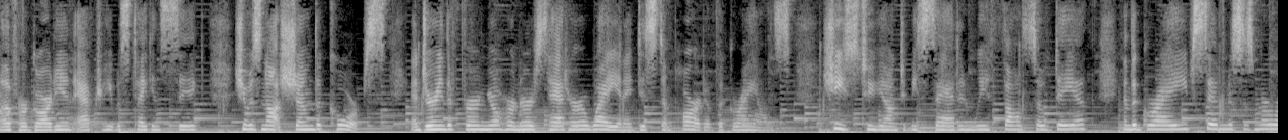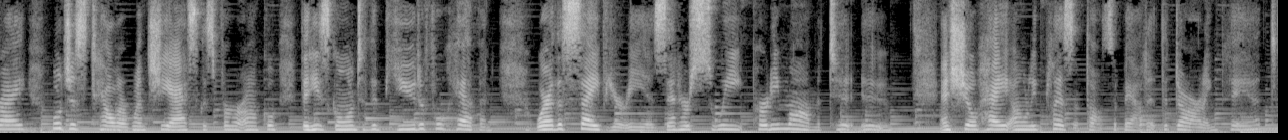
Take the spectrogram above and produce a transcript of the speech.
of her guardian after he was taken sick. She was not shown the corpse, and during the funeral her nurse had her away in a distant part of the grounds. She's too young to be saddened with thoughts of death and the grave, said Mrs. Murray. We'll just tell her when she asks us for her uncle that he's gone to the beautiful heaven where the Saviour is, and her sweet, pretty mamma too, and she'll hae only pleasant thoughts about it, the darling pet.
